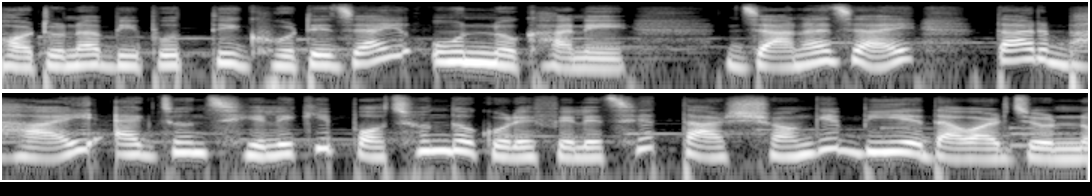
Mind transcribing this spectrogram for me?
ঘটনা বিপত্তি ঘটে যায় অন্যখানে। জানা যায়, তার ভাই একজন ছেলেকে পছন্দ করে ফেলেছে তার সঙ্গে বিয়ে দেওয়ার জন্য।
